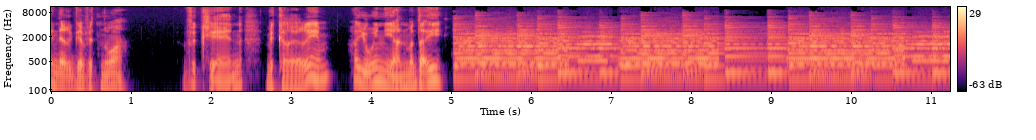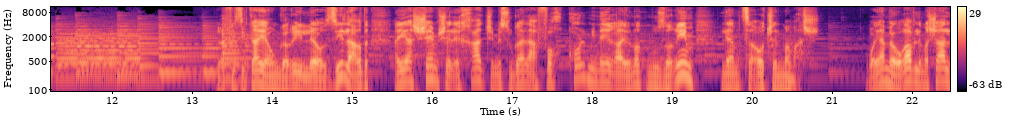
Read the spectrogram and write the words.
אנרגיה ותנועה. וכן, מקררים היו עניין מדעי. לפיזיקאי ההונגרי לאו זילארד היה שם של אחד שמסוגל להפוך כל מיני רעיונות מוזרים להמצאות של ממש. הוא היה מעורב למשל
